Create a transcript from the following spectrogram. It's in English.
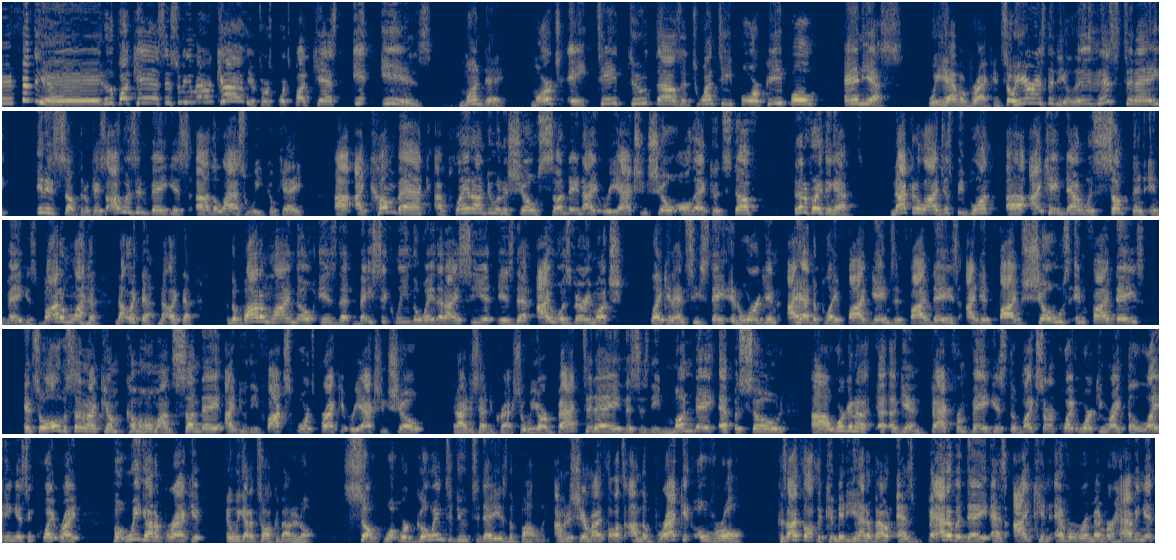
58 of the podcast, Assuming America, the Torres Sports Podcast. It is Monday, March 18th, 2024, people. And yes, we have a bracket. So here is the deal. This today, it is something. Okay. So I was in Vegas uh, the last week. Okay. Uh, I come back. I plan on doing a show Sunday night, reaction show, all that good stuff. And then a funny thing happens. Not gonna lie, just be blunt. Uh, I came down with something in Vegas. Bottom line, not like that, not like that. The bottom line, though, is that basically the way that I see it is that I was very much like an NC State and Oregon. I had to play five games in five days. I did five shows in five days. And so all of a sudden, I come come home on Sunday. I do the Fox Sports bracket reaction show, and I just had to crash. So we are back today. This is the Monday episode. Uh, we're gonna again back from Vegas. The mics aren't quite working right. The lighting isn't quite right, but we got a bracket and we got to talk about it all. So, what we're going to do today is the following. I'm going to share my thoughts on the bracket overall because I thought the committee had about as bad of a day as I can ever remember having it.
